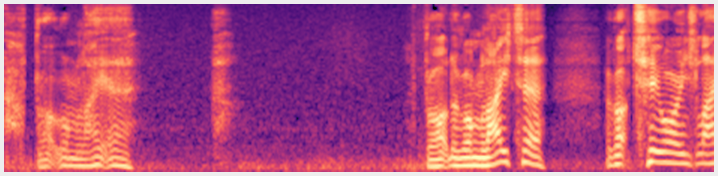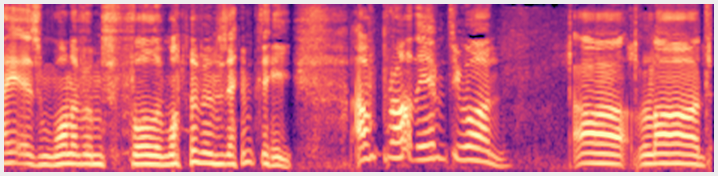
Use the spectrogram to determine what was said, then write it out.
Oh, I've brought the wrong lighter. I've brought the wrong lighter. I've got two orange lighters and one of them's full and one of them's empty. I've brought the empty one. Oh, Lord,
